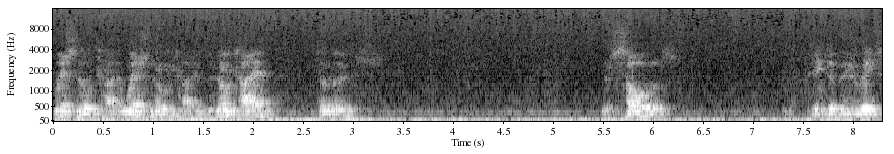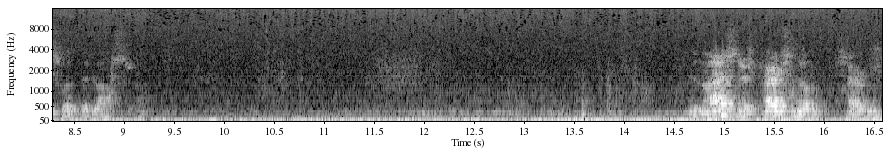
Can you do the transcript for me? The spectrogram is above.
Waste no time. Waste no time. There's no time to lose. The souls need to be reached with the gospel. The master's personal servant.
